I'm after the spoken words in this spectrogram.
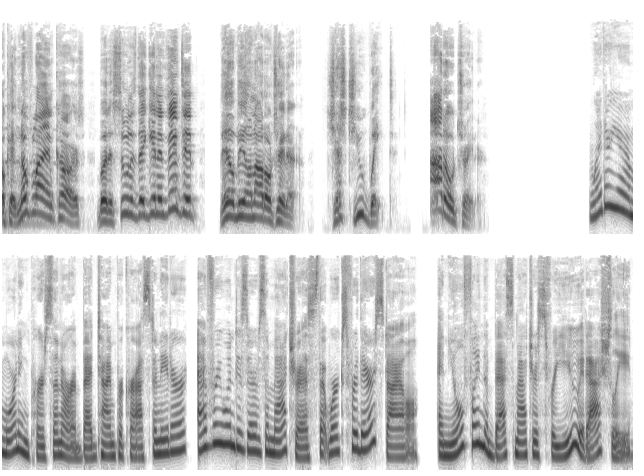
Okay, no flying cars, but as soon as they get invented, they'll be on AutoTrader. Just you wait. AutoTrader. Whether you're a morning person or a bedtime procrastinator, everyone deserves a mattress that works for their style. And you'll find the best mattress for you at Ashley.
